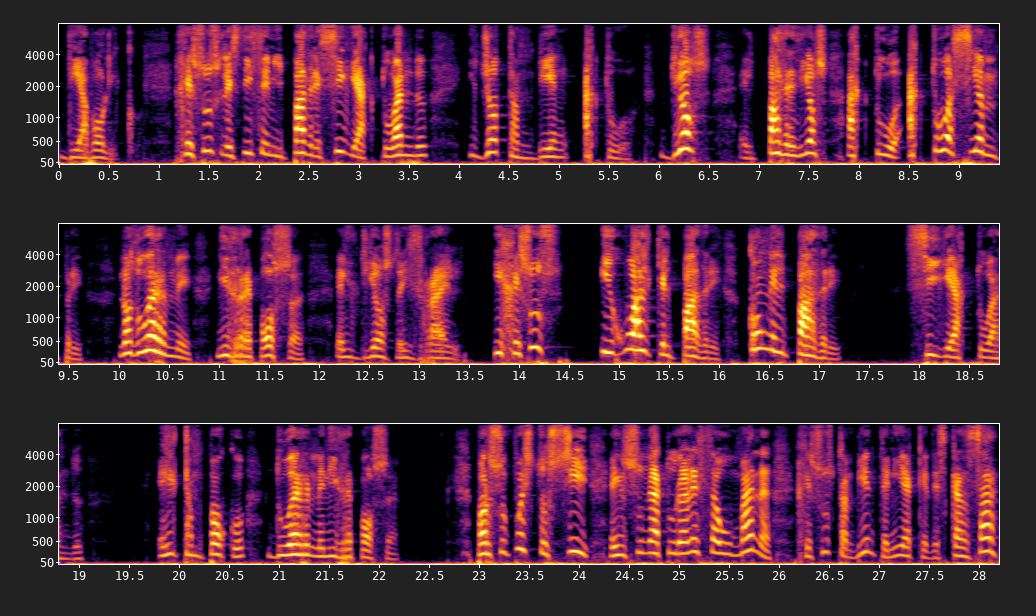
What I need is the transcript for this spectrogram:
diabólico. Jesús les dice mi Padre sigue actuando y yo también actúo. Dios, el Padre Dios, actúa, actúa siempre, no duerme ni reposa el Dios de Israel. Y Jesús, igual que el Padre, con el Padre, sigue actuando. Él tampoco duerme ni reposa. Por supuesto, sí, en su naturaleza humana Jesús también tenía que descansar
